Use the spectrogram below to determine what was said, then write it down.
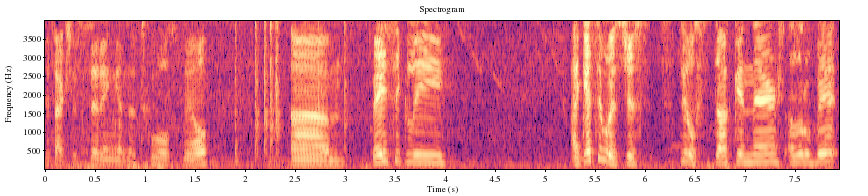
it's actually sitting in the tool still. Um, basically, I guess it was just still stuck in there a little bit.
